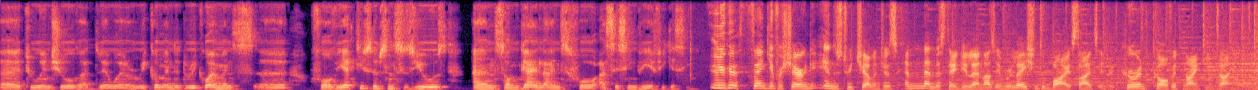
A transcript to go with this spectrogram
uh, to ensure that there were recommended requirements for the active substances used and some guidelines for assessing the efficacy. Hugues, thank you for sharing the industry challenges and member state dilemmas in relation to biocides in the current COVID-19 time.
